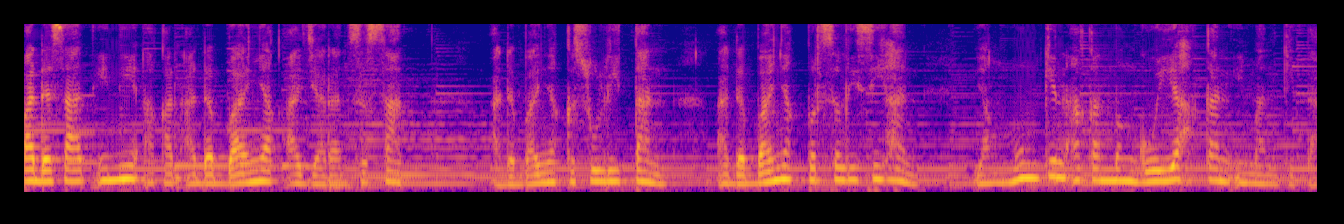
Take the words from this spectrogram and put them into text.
Pada saat ini akan ada banyak ajaran sesat, ada banyak kesulitan, ada banyak perselisihan yang mungkin akan menggoyahkan iman kita.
